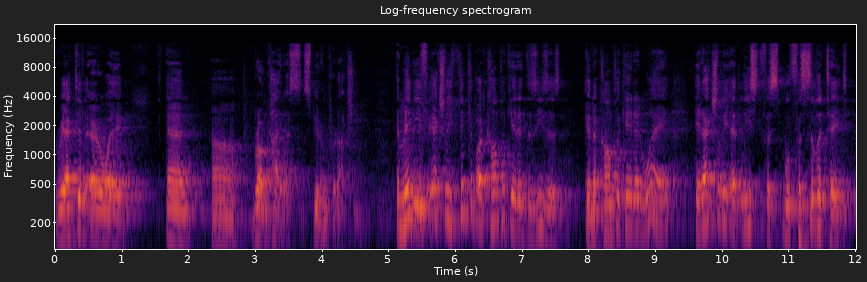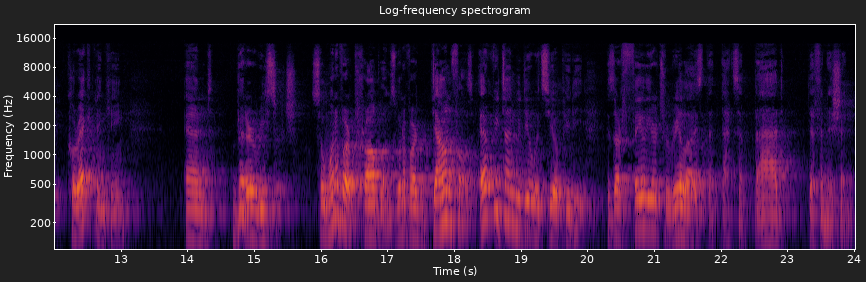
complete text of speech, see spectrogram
reactive airway, and uh, bronchitis, sputum production. And maybe if you actually think about complicated diseases in a complicated way, it actually at least will facilitate correct thinking and better research. So, one of our problems, one of our downfalls, every time we deal with COPD, is our failure to realize that that's a bad definition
